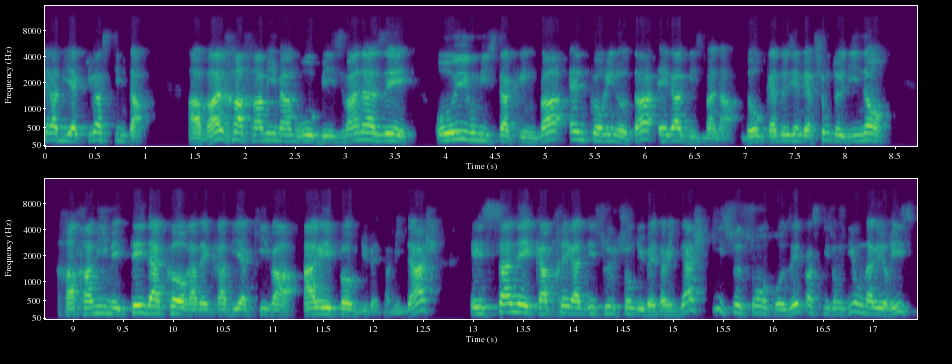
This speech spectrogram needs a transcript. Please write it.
Rabbi Akiva Stinta. Aval Chachamim Amrou Bizmanaze, Oir Mistakrinba, En Korinota, Ega Bizmana. Donc la deuxième version te dit non. Chachamim était d'accord avec Rabbi Akiva à l'époque du Beth Amikdash. Et ça n'est qu'après la destruction du Beth Amikdash qu'ils se sont opposés parce qu'ils ont dit on a le risque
